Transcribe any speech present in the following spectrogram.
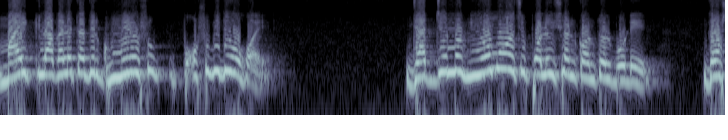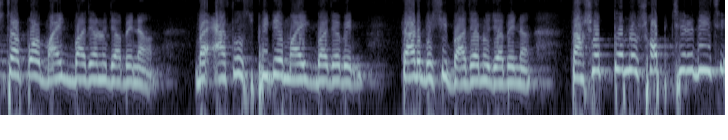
মাইক লাগালে তাদের ঘুমের অসু- অসুবিধেও হয়। যার জন্য নিয়মও আছে পলিউশন কন্ট্রোল বোর্ডের দশটার পর মাইক বাজানো যাবে না, বা এত স্পিডে মাইক বাজাবেন, তার বেশি বাজানো যাবে না। তা সত্ত্বেও আমরা সব ছেড়ে দিয়েছি।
